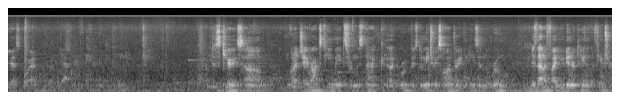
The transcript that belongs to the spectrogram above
Yes, go ahead. I'm just curious. Um, one of J Rock's teammates from the snack uh, group is Demetrius Andrade, and he's in the room. Is that a fight you'd entertain in the future?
